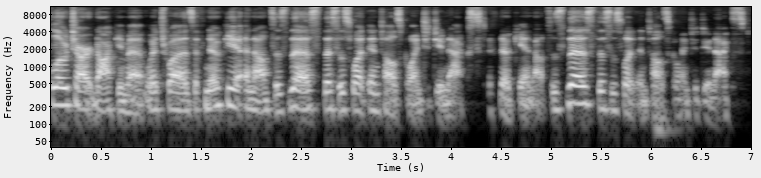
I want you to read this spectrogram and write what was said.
flowchart document, which was if Nokia announces this, this is what Intel is going to do next. If Nokia announces this, this is what Intel is going to do next.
